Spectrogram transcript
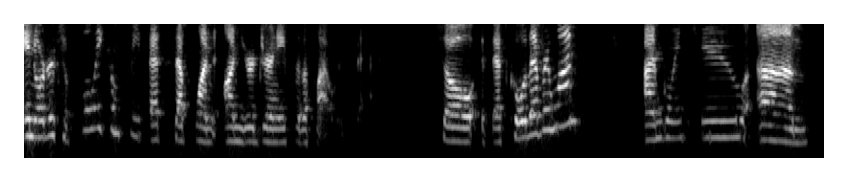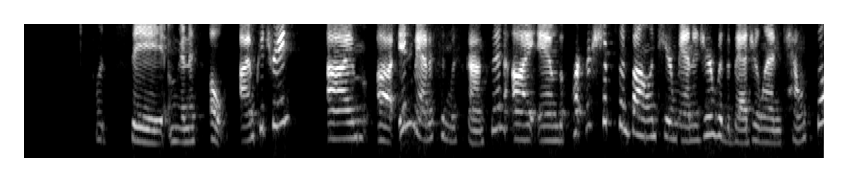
in order to fully complete that step one on your journey for the flowers bed. So if that's cool with everyone, I'm going to, um, let's see, I'm gonna, oh, I'm Katrine. I'm uh, in Madison, Wisconsin. I am the Partnerships and Volunteer Manager with the Badgerland Council.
